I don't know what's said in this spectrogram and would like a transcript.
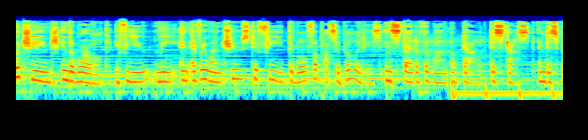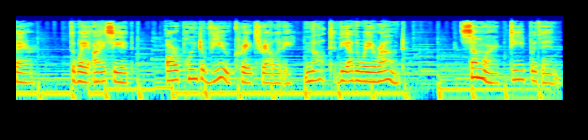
would change in the world if you, me, and everyone choose to feed the wolf of possibilities instead of the one of doubt, distrust, and despair? The way I see it, our point of view creates reality, not the other way around. Somewhere deep within,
